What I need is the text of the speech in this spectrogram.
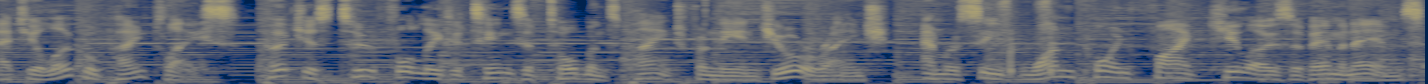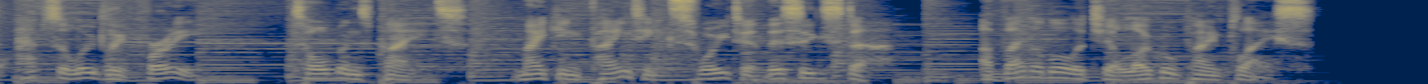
At your local paint place, purchase two 4-litre tins of Taubmans paint from the Endura range and receive 1.5 kilos of M&Ms absolutely free. Taubmans Paints, making painting sweeter this Easter. Available at your local paint place.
